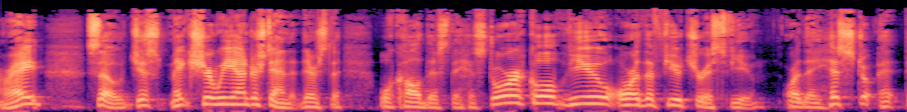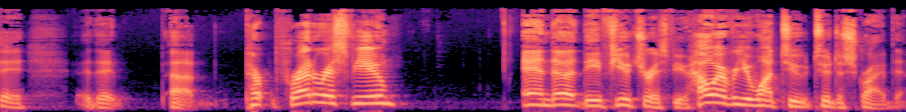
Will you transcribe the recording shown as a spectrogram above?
All right. So just make sure we understand that there's the, we'll call this the historical view or the futurist view or the histo- the, the, uh, preterist view and uh, the futurist view, however you want to to describe them.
